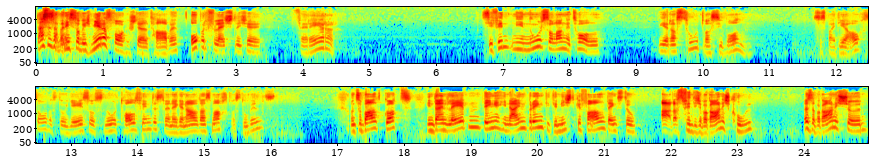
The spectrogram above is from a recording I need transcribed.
das ist aber nicht so, wie ich mir das vorgestellt habe. Oberflächliche Verehrer. Sie finden ihn nur so lange toll, wie er das tut, was sie wollen. Ist es bei dir auch so, dass du Jesus nur toll findest, wenn er genau das macht, was du willst? Und sobald Gott in dein Leben Dinge hineinbringt, die dir nicht gefallen, denkst du, ah, das finde ich aber gar nicht cool. Das ist aber gar nicht schön.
